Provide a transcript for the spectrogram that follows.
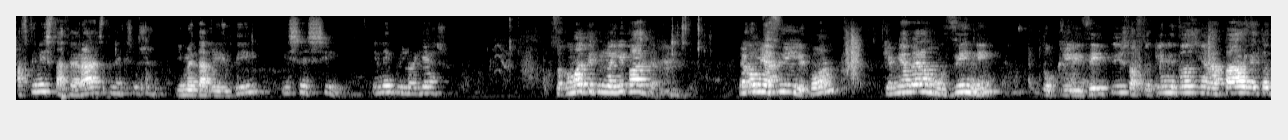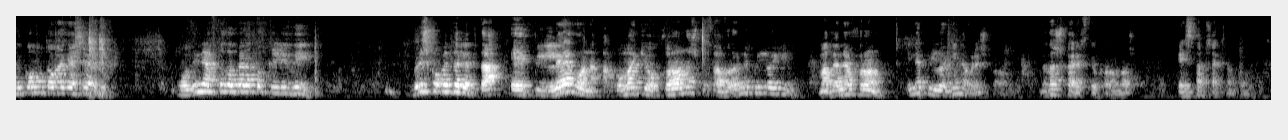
Αυτή είναι η σταθερά στην εξίσωσή σου. Η μεταβλητή είσαι εσύ. Είναι οι επιλογέ σου. Στο κομμάτι επιλογή πάντα. Έχω μια φίλη λοιπόν και μια μέρα μου δίνει το κλειδί της στο αυτοκίνητό για να πάω για το δικό μου το γαγιασέρι. Μου δίνει αυτό εδώ πέρα το κλειδί. Βρίσκω πέντε λεπτά, επιλέγω να, ακόμα και ο χρόνος που θα βρω είναι επιλογή. Μα δεν έχω χρόνο. Είναι επιλογή να βρεις χρόνο. Δεν θα σου χαριστεί ο χρόνος. Εσύ θα ψάξεις να το βρεις.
